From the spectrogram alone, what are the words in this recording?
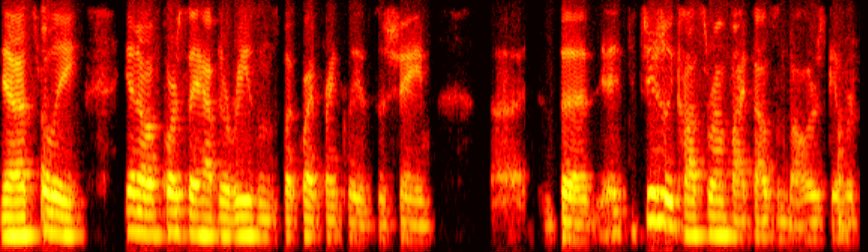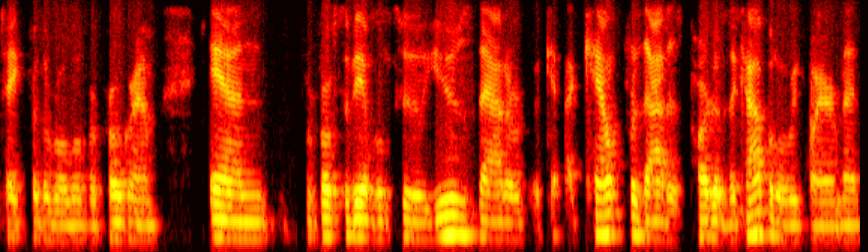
Yeah, it's really, you know, of course they have their reasons, but quite frankly, it's a shame. Uh, the it usually costs around five thousand dollars, give or take, for the rollover program, and for folks to be able to use that or account for that as part of the capital requirement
